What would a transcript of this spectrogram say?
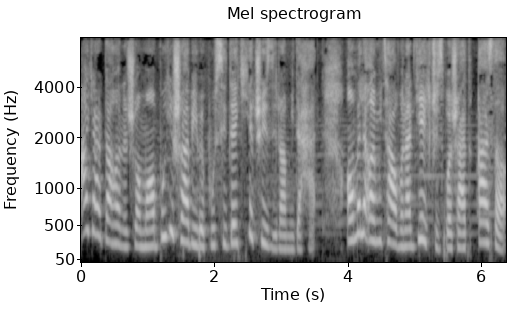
اگر دهان شما بوی شبیه به پوسیدگی چیزی را می دهد عامل آن می تواند یک چیز باشد غذا.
